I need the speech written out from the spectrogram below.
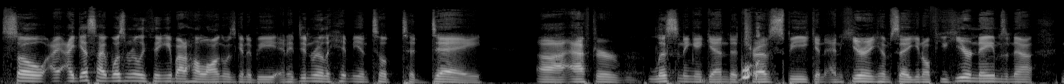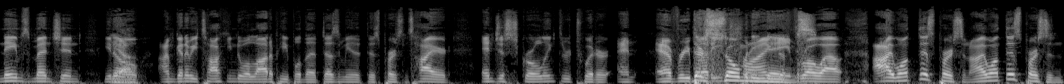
so I, I guess I wasn't really thinking about how long it was gonna be, and it didn't really hit me until today uh, after listening again to Trev speak and, and hearing him say, you know, if you hear names now names mentioned, you know, Yeah. I'm going to be talking to a lot of people. That doesn't mean that this person's hired. And just scrolling through Twitter and everybody There's so many names. to throw out, I want this person, I want this person,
